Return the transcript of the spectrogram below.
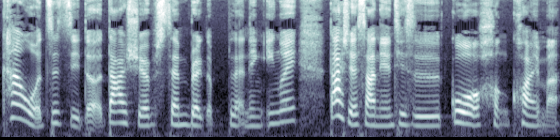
看我自己的大学 sember 的 planning，因为大学三年其实过很快嘛，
